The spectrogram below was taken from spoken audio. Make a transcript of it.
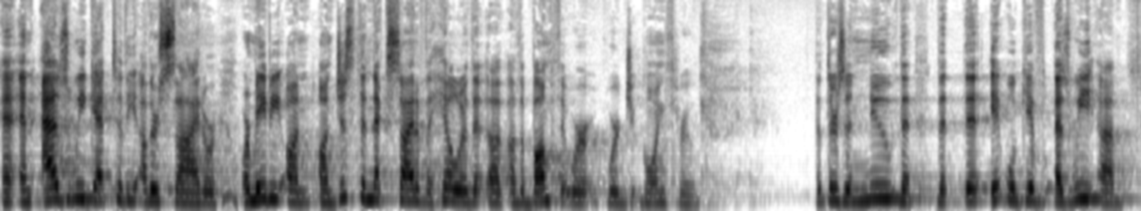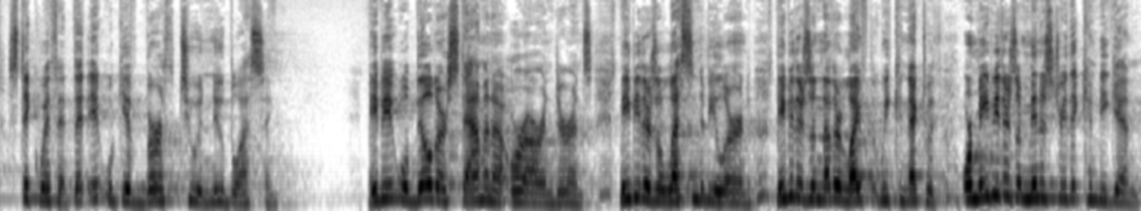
and, and, as we get to the other side, or, or maybe on, on just the next side of the hill or the, uh, of the bump that we're, we're going through, that there's a new, that, that, that it will give, as we um, stick with it, that it will give birth to a new blessing. Maybe it will build our stamina or our endurance. Maybe there's a lesson to be learned. Maybe there's another life that we connect with, or maybe there's a ministry that can begin.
